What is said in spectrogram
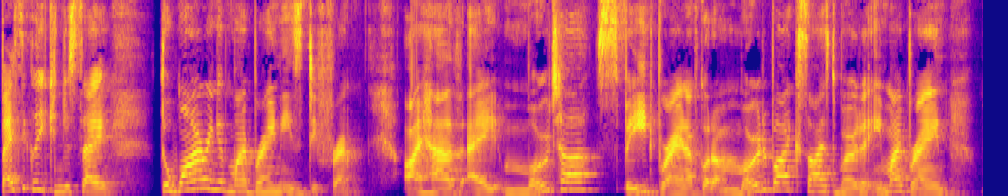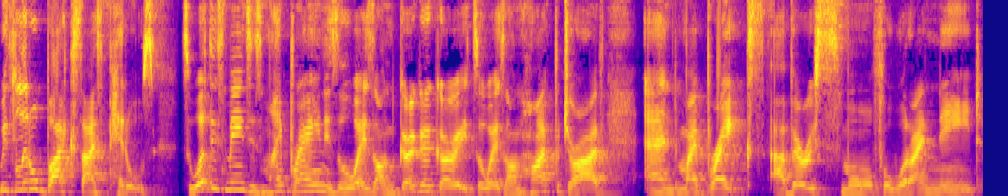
Basically, you can just say, The wiring of my brain is different. I have a motor speed brain. I've got a motorbike sized motor in my brain with little bike sized pedals. So, what this means is my brain is always on go, go, go. It's always on hyperdrive, and my brakes are very small for what I need.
